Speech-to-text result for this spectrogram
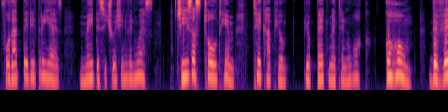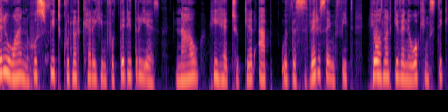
for that 33 years made the situation even worse. Jesus told him, Take up your, your bed mat and walk. Go home. The very one whose feet could not carry him for 33 years now he had to get up with this very same feet. He was not given a walking stick.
